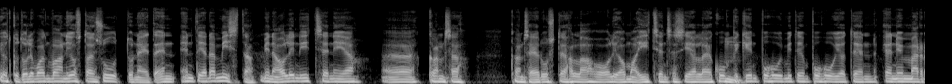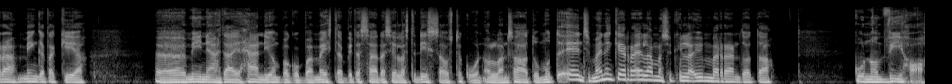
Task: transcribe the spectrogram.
jotkut olivat vaan jostain suuttuneita. En, en tiedä mistä. Minä olin itseni ja ö, kansa, kansanedustaja halla oli oma itsensä siellä ja kumpikin mm. puhui miten puhuu, joten en ymmärrä minkä takia ö, minä tai hän jompakumpa meistä pitäisi saada sellaista dissausta kuin ollaan saatu. Mutta ensimmäinen kerran elämässä kyllä ymmärrän tota, kunnon viha.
